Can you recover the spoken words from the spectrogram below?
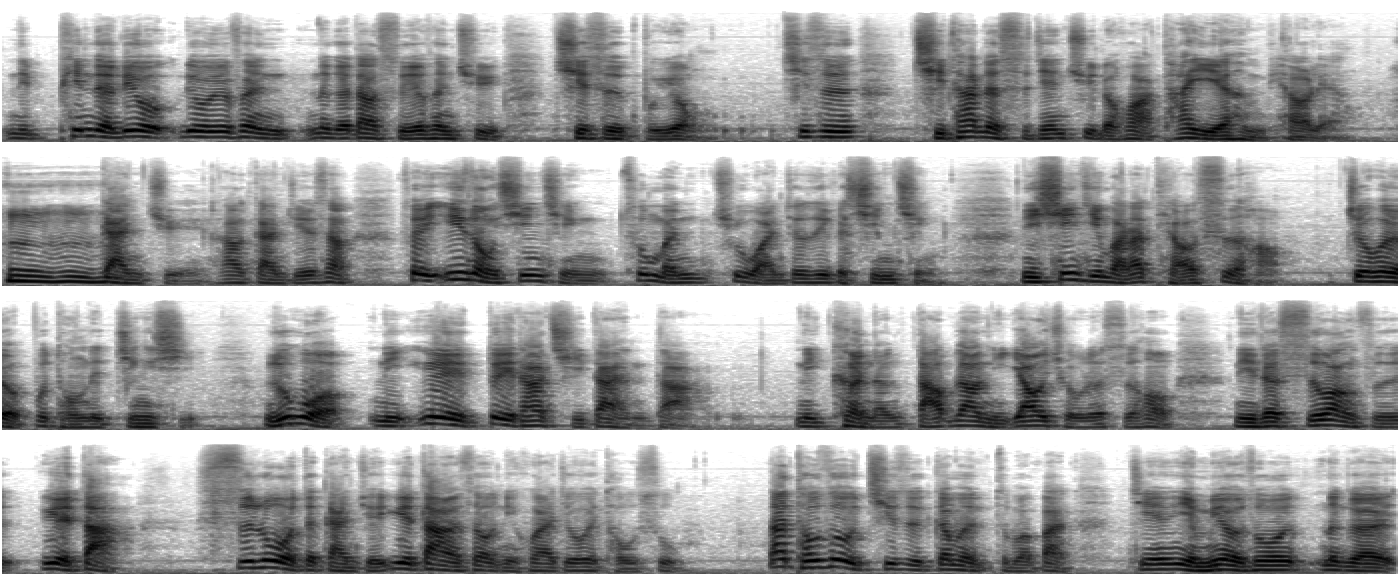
你拼的六六月份那个到十月份去，其实不用。其实其他的时间去的话，它也很漂亮，嗯嗯，感觉啊感觉上，所以一种心情，出门去玩就是一个心情。你心情把它调试好，就会有不同的惊喜。如果你越对他期待很大，你可能达不到你要求的时候，你的失望值越大，失落的感觉越大的时候，你回来就会投诉。那投诉其实根本怎么办？今天也没有说那个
